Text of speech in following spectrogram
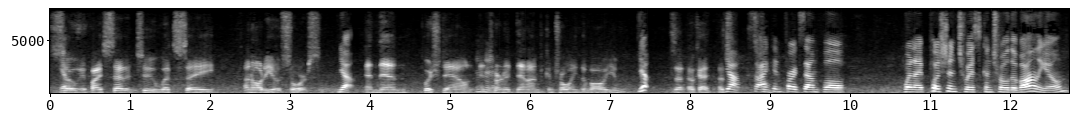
So yeah. if I set it to, let's say, an audio source yeah. and then push down and mm-hmm. turn it, then I'm controlling the volume. Yep. Is that okay? That's, Yeah, so I can, for example, when I push and twist, control the volume,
